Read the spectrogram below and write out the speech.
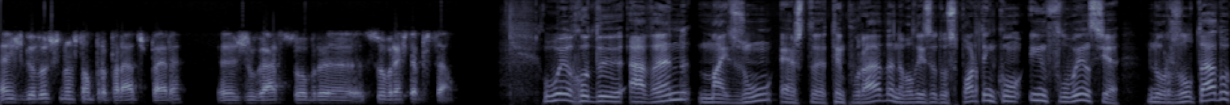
em jogadores que não estão preparados para jogar sobre, sobre esta pressão. O erro de Adan, mais um, esta temporada, na baliza do Sporting, com influência no resultado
